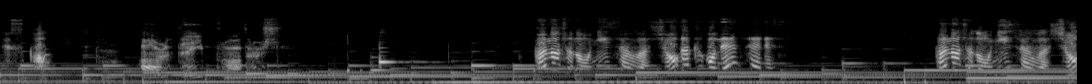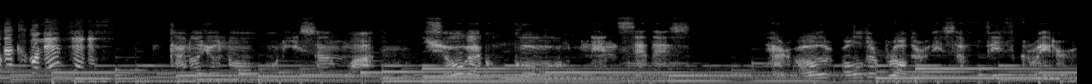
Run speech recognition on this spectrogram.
弟ですか？Are they brothers? 彼女のお兄さんは小学5年生です。彼女のお兄さんは小学5年生です。彼女のお兄さんは小学5年生です。Her ol- older brother is a fifth grader.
